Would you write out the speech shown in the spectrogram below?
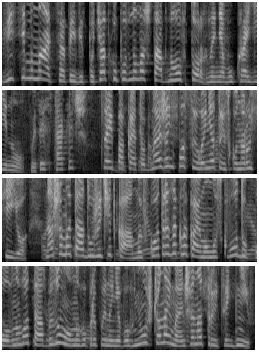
18-й від початку повномасштабного вторгнення в Україну. Цей пакет обмежень посилення тиску на Росію. Наша мета дуже чітка. Ми вкотре закликаємо Москву до повного та безумовного припинення вогню щонайменше на 30 днів.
